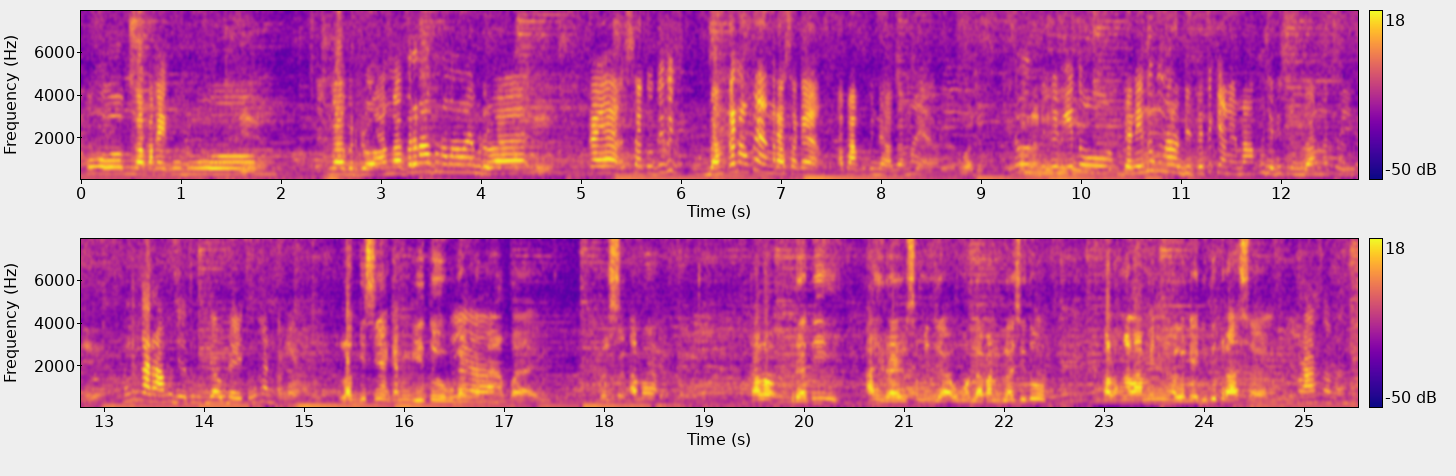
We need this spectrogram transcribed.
Aku nggak pakai kudung nggak berdoa nggak pernah aku namanya berdoa. Iya. kayak satu titik bahkan aku yang ngerasa kayak apa aku pindah agama ya? Waduh. itu di titik itu. dan itu di titik yang emang aku jadi sering banget sih. Iya. mungkin karena aku jauh jauh dari Tuhan kali ya Logisnya kan gitu, bukan Iya. karena apa gitu. Terus apa? Kalau berarti akhir-akhir semenjak umur 18 itu kalau ngalamin hal kayak gitu kerasa. kerasa banget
